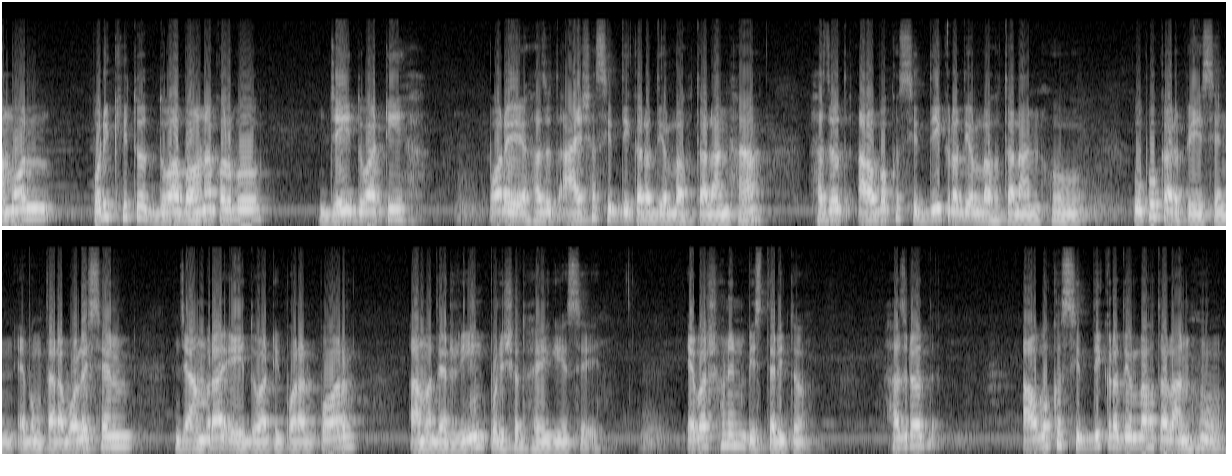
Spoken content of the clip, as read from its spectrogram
আমল, পরীক্ষিত দোয়া বর্ণনা করব। যেই দোয়াটি পরে হজরত আয়েশা সিদ্দিকা রদিয়াল্লাহ তালানহা হজরত আবক সিদ্দিক রদিয়াল্লাহ তালানহু উপকার পেয়েছেন এবং তারা বলেছেন যে আমরা এই দোয়াটি পড়ার পর আমাদের ঋণ পরিশোধ হয়ে গিয়েছে। এবার শোনেন বিস্তারিত। হজরত আবক সিদ্দিক রদিউল্লাহ তালানহু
